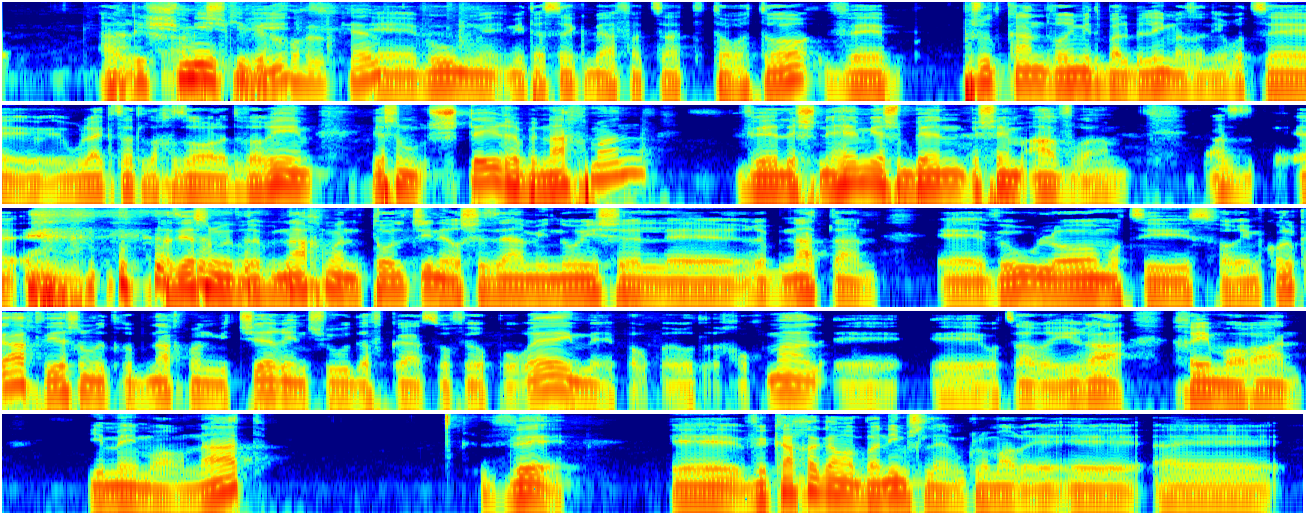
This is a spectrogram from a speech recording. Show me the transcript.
הרשמי, הרשמי כביכול, כן. והוא מתעסק בהפצת תורתו, ו... פשוט כאן דברים מתבלבלים, אז אני רוצה אה, אולי קצת לחזור על הדברים. יש לנו שתי רב נחמן, ולשניהם יש בן בשם אברהם. אז, אה, אז יש לנו את רב נחמן טולצ'ינר, שזה המינוי של אה, רב נתן, והוא לא מוציא ספרים כל כך, ויש לנו את רב נחמן מצ'רין, שהוא דווקא סופר פורה, עם פרפרות לחוכמה, אוצר העירה, חיי מוהר"ן, ימי מוהרנת. ו, וככה גם הבנים שלהם, כלומר,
